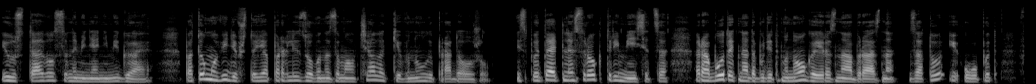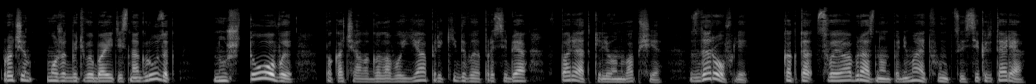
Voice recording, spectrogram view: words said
и уставился на меня, не мигая. Потом, увидев, что я парализованно замолчала, кивнул и продолжил. «Испытательный срок — три месяца. Работать надо будет много и разнообразно. Зато и опыт. Впрочем, может быть, вы боитесь нагрузок? «Ну что вы!» — покачала головой я, прикидывая про себя, в порядке ли он вообще, здоров ли. Как-то своеобразно он понимает функции секретаря.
